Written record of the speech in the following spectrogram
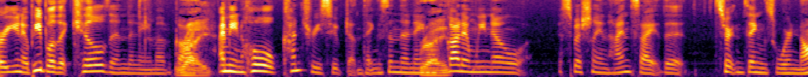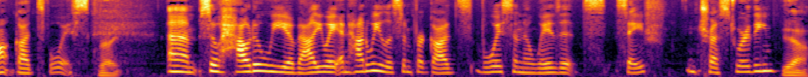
or you know, people that killed in the name of God. Right. I mean, whole countries who've done things in the name Right. of God, and we know, especially in hindsight, that certain things were not God's voice. Right. Um, so, how do we evaluate and how do we listen for God's voice in a way that's safe and trustworthy? Yeah.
